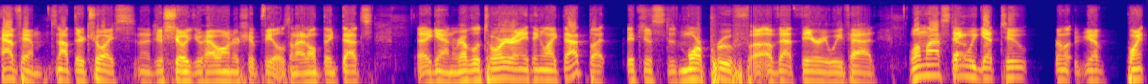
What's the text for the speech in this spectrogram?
have him. It's not their choice, and it just shows you how ownership feels. And I don't think that's again revelatory or anything like that, but it just is more proof of that theory we've had. One last thing we get to. Uh, you have point.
